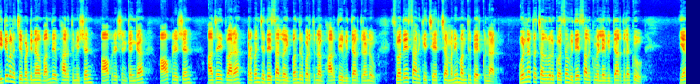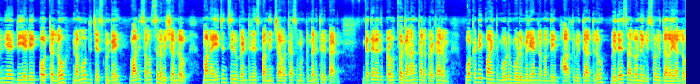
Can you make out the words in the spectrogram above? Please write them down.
ఇటీవల చేపట్టిన Vande Bharat mission operation Ganga operation Ajay ద్వారా ప్రపంచ దేశాల్లో ఇబ్బందులు పడుతున్న భారతీయ విద్యార్థులను స్వదేశానికి చేర్చామని మంత్రి పేర్కొన్నారు. ఉన్నత చదువుల కోసం విదేశాలకు వెళ్ళే విద్యార్థులకు ఎంఏడిఏడి పోర్టల్లో నమోదు చేసుకుంటే వారి సమస్యల విషయంలో మన ఏజెన్సీలు వెంటనే స్పందించే అవకాశం ఉంటుందని తెలిపారు. గతేడాది ప్రభుత్వ గణాంకాల ప్రకారం ఒకటి పాయింట్ మూడు మూడు మిలియన్ల మంది భారత విద్యార్థులు విదేశాల్లోని విశ్వవిద్యాలయాల్లో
